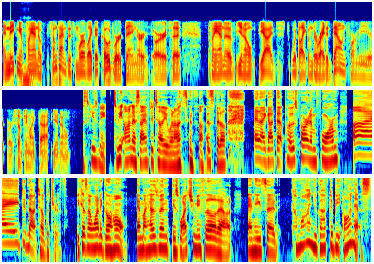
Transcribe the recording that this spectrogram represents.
And making a mm-hmm. plan of sometimes it's more of like a code word thing or or it's a plan of you know yeah i just would like them to write it down for me or, or something like that you know? Excuse me. To be honest i have to tell you when i was in the hospital and i got that postpartum form i did not tell the truth because i wanted to go home. And my husband is watching me fill it out and he said come on you have to be honest.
